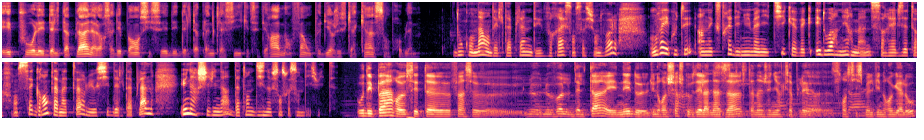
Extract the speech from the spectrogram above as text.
et pour les deltaplanes, alors ça dépend si c'est des deltaplanes classiques, etc. Mais enfin, on peut dire jusqu'à 15 sans problème. Donc on a en deltaplane des vraies sensations de vol. On va écouter un extrait des Nuits magnétiques avec Édouard Niermans, un réalisateur français, grand amateur lui aussi de deltaplane, une archivina datant de 1978. Au départ, euh, euh, le, vol Delta est né d'une recherche que faisait la NASA. C'est un ingénieur qui s'appelait euh, Francis Melvin Rogallo,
